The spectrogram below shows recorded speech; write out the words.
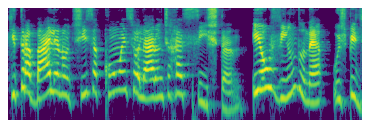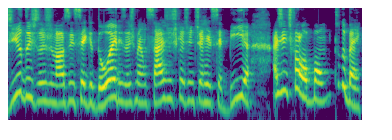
que trabalha a notícia com esse olhar antirracista. E ouvindo, né, os pedidos dos nossos seguidores, as mensagens que a gente recebia, a gente falou: "Bom, tudo bem.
